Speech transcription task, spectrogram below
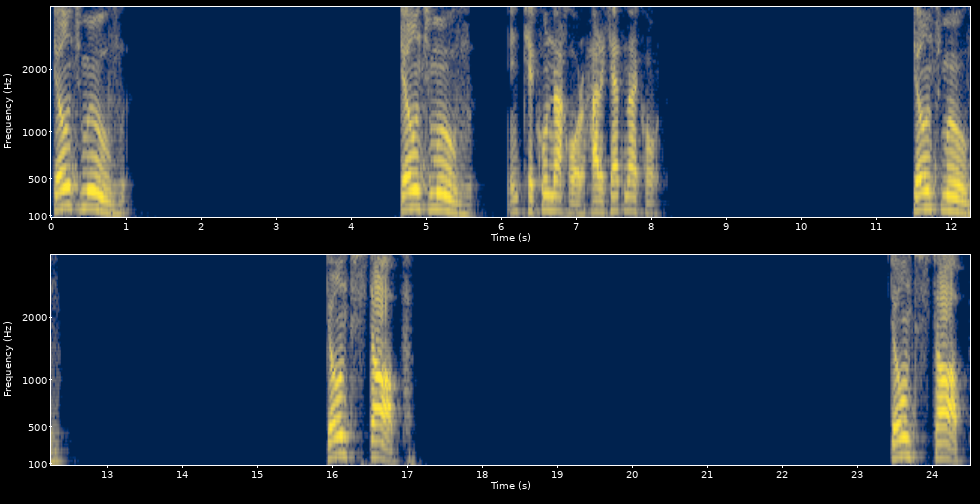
Don't move Don't move این تکون نخور حرکت نکن Don't move. Don't stop. Don't stop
